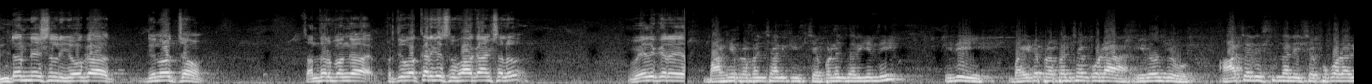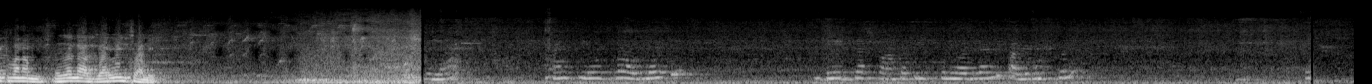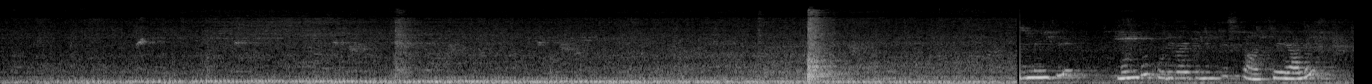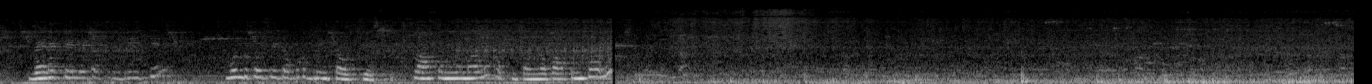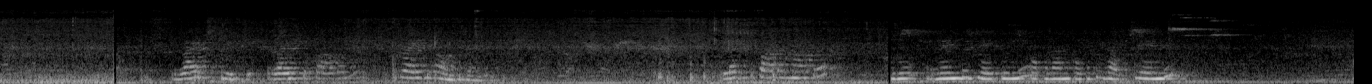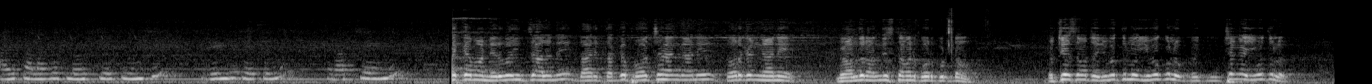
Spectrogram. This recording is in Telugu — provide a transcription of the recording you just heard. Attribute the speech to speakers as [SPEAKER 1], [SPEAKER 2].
[SPEAKER 1] ఇంటర్నేషనల్ యోగా దినోత్సవం సందర్భంగా ప్రతి ఒక్కరికి శుభాకాంక్షలు. వేదిక
[SPEAKER 2] బాహ్య ప్రపంచానికి చెప్పడం జరిగింది. ఇది బయట ప్రపంచం కూడా ఈరోజు ఆచరిస్తుందని చెప్పుకోవడానికి మనం నిజంగా గర్వించాలి.
[SPEAKER 3] డీప్గా శ్వాస తీసుకుని వదలండి కళ్ళు మూసుకుని నుంచి ముందు కుడివైపు నుంచి స్టార్ట్ చేయాలి. వెనక్కి వెళ్ళేటప్పుడు బ్రీత్ ఇన్ ముందుకు వచ్చేటప్పుడు బ్రీత్ అవుట్ చేసి శ్వాస నియమాలు ఖచ్చితంగా పాటించాలి. రైట్ స్ట్రీట్ రైట్ పాదం స్ట్రైట్గా ఉంటుంది లెఫ్ట్ పాదం మాత్రం రెండు చేతుల్ని ఒకదానికొకటి రబ్ చేయండి. ఐస్ అలాగే క్లోజ్ చేసి ఉంచి రెండు చేతుల్ని రబ్ చేయండి.
[SPEAKER 4] కార్యక్రమం నిర్వహించాలని దానికి తగ్గ ప్రోత్సాహం కానీ తోరకం కానీ మేమందరం అందిస్తామని కోరుకుంటున్నాం. వచ్చే సంవత్సరం యువతులు యువకులు ముఖ్యంగా యువతులు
